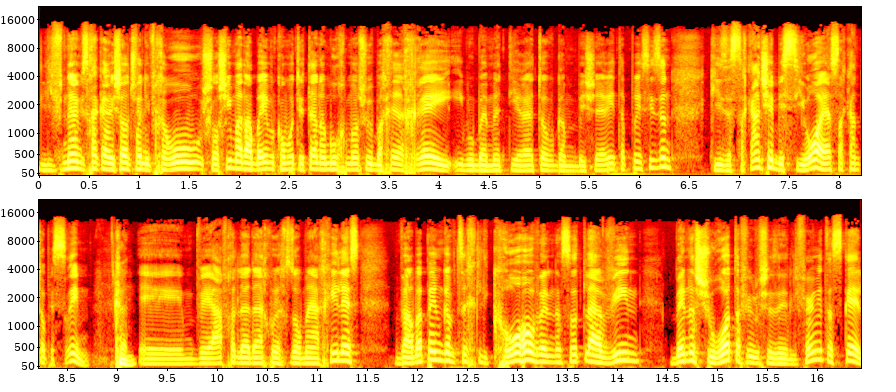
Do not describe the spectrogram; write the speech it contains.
לפני המשחק הראשון שלו נבחרו 30 עד 40 מקומות יותר נמוך ממה שהוא ייבחר אחרי, אם הוא באמת יראה טוב גם בשארית ה pre season, כי זה שחקן שבשיאו היה שחקן top 20. כן. אה, ואף אחד לא ידע איך הוא יחזור מהאכילס, והרבה פעמים גם צריך לקרוא ולנסות להבין בין השורות אפילו, שזה לפעמים מתסכל.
